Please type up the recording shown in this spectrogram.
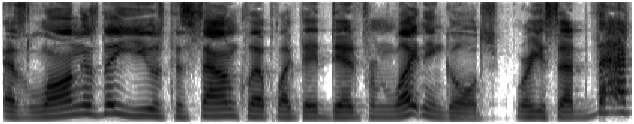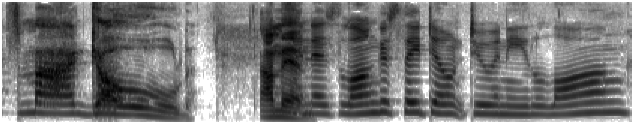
as long as they use the sound clip like they did from Lightning Gulch, where he said, "That's my gold." I'm in. And as long as they don't do any long,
